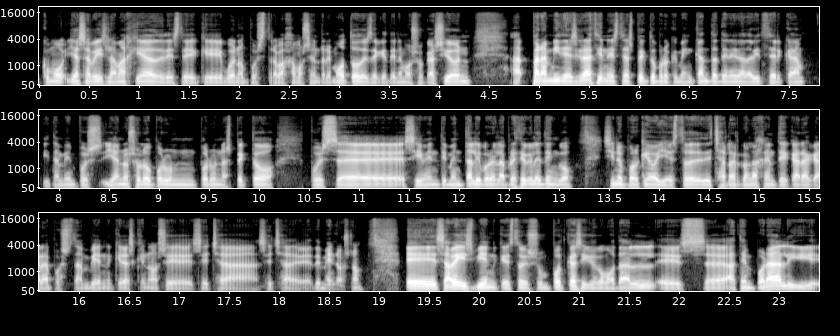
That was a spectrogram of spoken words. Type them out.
como ya sabéis, la magia desde que, bueno, pues trabajamos en remoto, desde que tenemos ocasión, ah, para mi desgracia en este aspecto, porque me encanta tener a David cerca y también, pues ya no solo por un, por un aspecto, pues, eh, sentimental y por el aprecio que le tengo, sino porque, oye, esto de, charlar con la gente cara a cara, pues también, quieras que no, se, se echa, se echa de, menos, ¿no? Eh, sabéis bien que esto es un podcast y que como tal es atemporal y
